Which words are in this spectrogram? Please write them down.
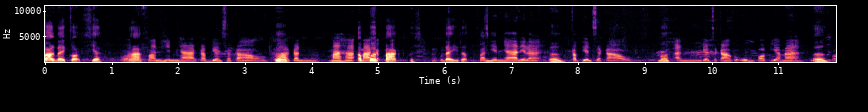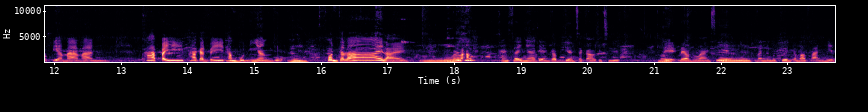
วางใดเกาะเครีย ดว่าว่าฝันเห็นยากับเดือนสกาวเออพากันมาหาเอามาเปิดกับปากได้เถอะฝันเห็นยานี่แหละเออกับเดือนสกาวบ่อันเดือนสกาวก็อุ้มปอเปียมาเออปอเปียมามาอันพาไปพากันไปทำบุญอีหยังบุอืมคนก็หลายหลายอืหนูมก็เลยว่าเอ้าสงสัยยาแดงกับเดือนสกาวจะซื้อเลขแล้วหนูวาจังสิเออมันนี้เมื่อคืนก็มาฝันเห็น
